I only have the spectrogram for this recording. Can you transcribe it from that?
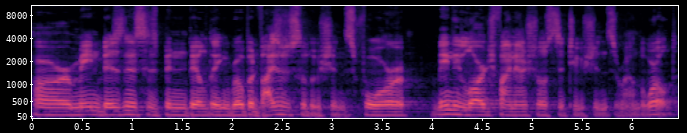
our main business has been building robo advisor solutions for mainly large financial institutions around the world.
